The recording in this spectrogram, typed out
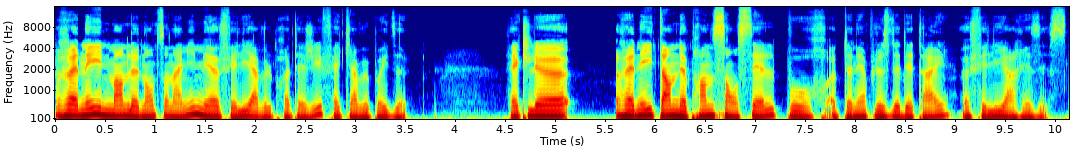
René, il demande le nom de son ami, mais Ophélie, elle veut le protéger, fait qu'elle veut pas y dire. Fait que là, René, il tente de prendre son sel pour obtenir plus de détails. Ophélie, elle résiste.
